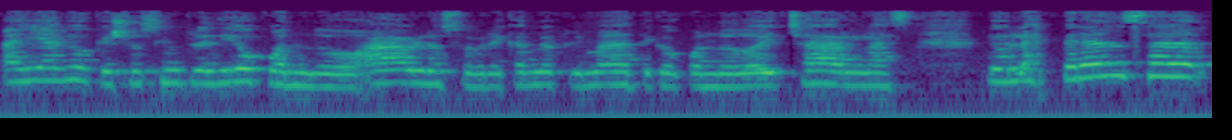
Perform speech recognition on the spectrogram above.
hay algo que yo siempre digo cuando hablo sobre cambio climático, cuando doy charlas, digo, la esperanza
